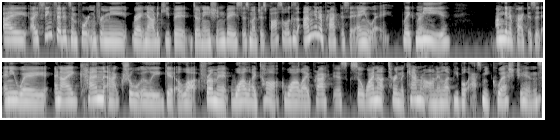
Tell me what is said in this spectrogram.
i i think that it's important for me right now to keep it donation based as much as possible because i'm going to practice it anyway like right. me I'm going to practice it anyway. And I can actually get a lot from it while I talk, while I practice. So why not turn the camera on and let people ask me questions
